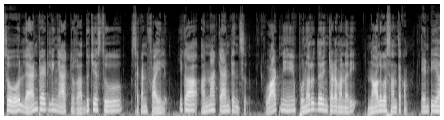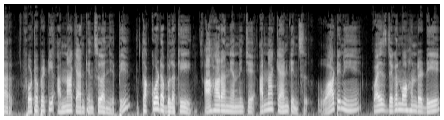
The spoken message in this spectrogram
సో ల్యాండ్ టైటిలింగ్ యాక్ట్ రద్దు చేస్తూ సెకండ్ ఫైల్. ఇక అన్నా క్యాంటీన్స్. వాటిని పునరుద్ధరించడం అన్నది నాలుగో సంతకం. ఎన్టీఆర్ ఫోటో పెట్టి అన్నా క్యాంటీన్స్ అని చెప్పి తక్కువ డబ్బులకి ఆహారాన్ని అందించే అన్నా క్యాంటీన్స్ వాటిని వైఎస్ జగన్మోహన్ రెడ్డి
